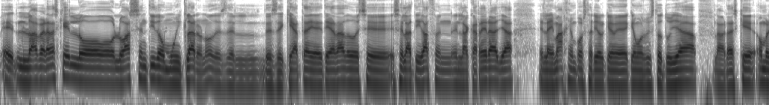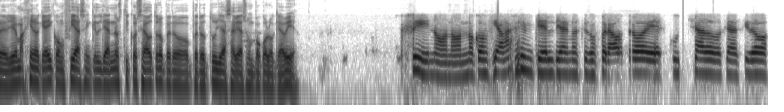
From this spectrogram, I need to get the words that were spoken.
eh, la verdad es que lo, lo, has sentido muy claro, ¿no? Desde, desde que te, te, ha dado ese, ese latigazo en, la carrera, ya en la imagen posterior que, que, hemos visto tuya, la verdad es que, hombre, yo imagino que ahí confías en que el diagnóstico sea otro, pero, pero tú ya sabías un poco lo que había. Sí, no, no, no confiabas en que el diagnóstico fuera otro. He escuchado, o sea, ha sido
